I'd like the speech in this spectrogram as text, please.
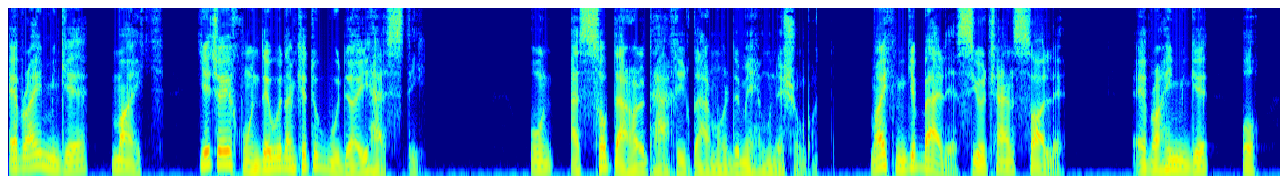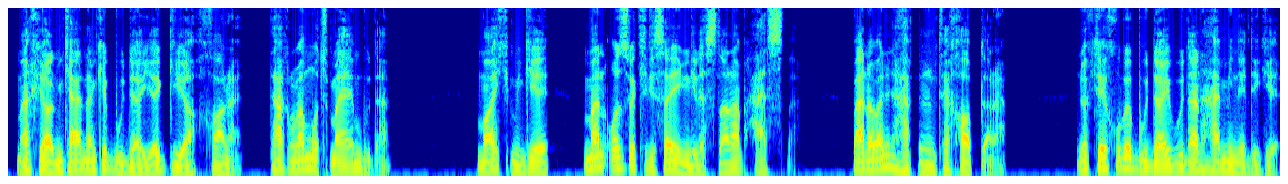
ابراهیم میگه مایک یه جای خونده بودم که تو بودایی هستی. اون از صبح در حال تحقیق در مورد مهمونشون بود. مایک میگه بله سی و چند ساله. ابراهیم میگه اوه من خیال می‌کردم که بودایی گیاه خارن تقریبا مطمئن بودم. مایک میگه من عضو کلیسای انگلستانم هستم. بنابراین حق انتخاب دارم. نکته خوب بودایی بودن همینه دیگه.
